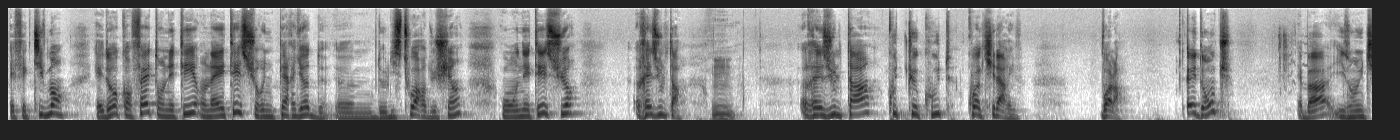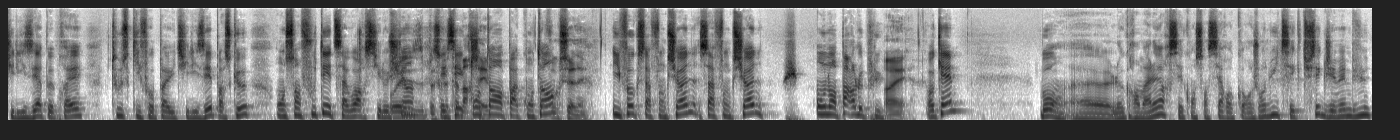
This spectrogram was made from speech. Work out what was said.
effectivement. Et donc, en fait, on, était, on a été sur une période euh, de l'histoire du chien où on était sur résultat. Mm. Résultat, coûte que coûte, quoi qu'il arrive. Voilà. Et donc, eh ben, ils ont utilisé à peu près tout ce qu'il faut pas utiliser parce que on s'en foutait de savoir si le Oui, chien était content ou pas content. Il faut que ça fonctionne, ça fonctionne, on n'en parle plus. Ouais. Ok? Bon, euh, le grand malheur, c'est qu'on s'en sert encore aujourd'hui. Tu sais, que- tu sais que j'ai même vu,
